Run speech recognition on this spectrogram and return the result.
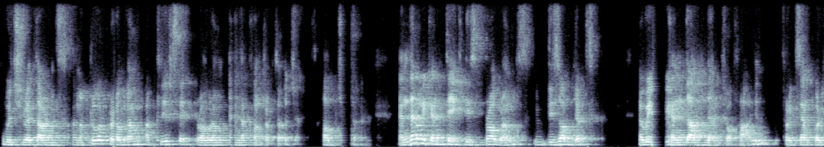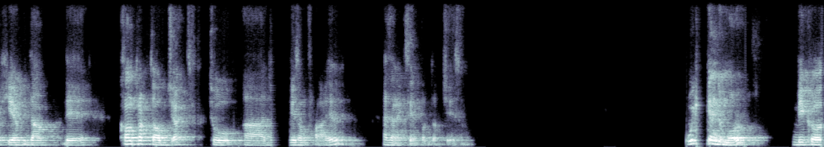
which returns an approval program, a clear state program, and a contract object. object. And then we can take these programs, these objects, and we can dump them to a file. For example, here we dump the contract object to a JSON file as an example of JSON. We can do more because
